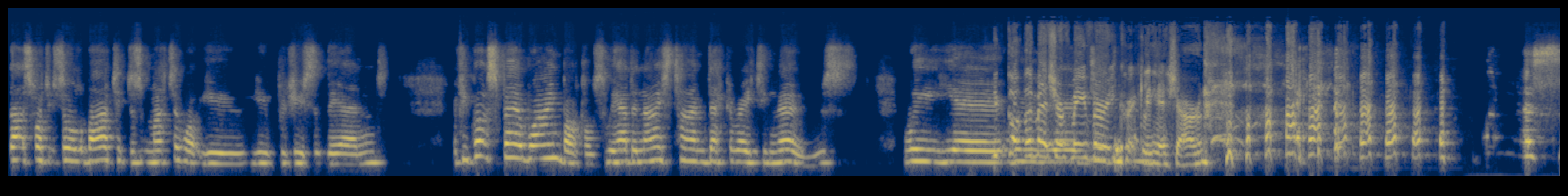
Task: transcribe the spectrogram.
that's what it's all about. It doesn't matter what you you produce at the end. If you've got spare wine bottles, we had a nice time decorating those. We uh, you've got we, the measure uh, of me very quickly here, Sharon. Yes,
